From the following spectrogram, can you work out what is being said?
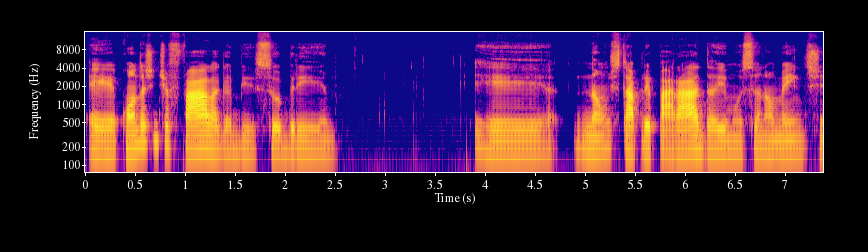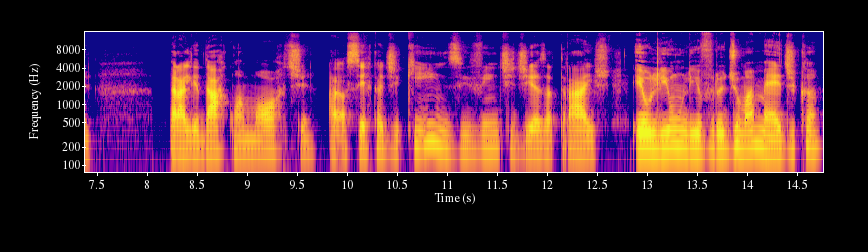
É, quando a gente fala, Gabi, sobre é, não estar preparada emocionalmente para lidar com a morte, há cerca de 15, 20 dias atrás, eu li um livro de uma médica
